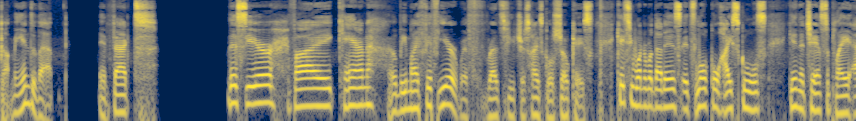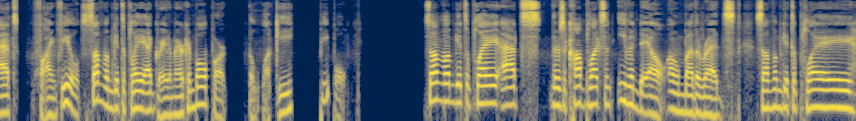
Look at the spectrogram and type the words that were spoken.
got me into that. In fact, this year, if I can, it'll be my fifth year with Reds Futures High School Showcase. In case you wonder what that is, it's local high schools getting a chance to play at fine fields. Some of them get to play at Great American Ballpark. The lucky people. Some of them get to play at. There's a complex in Evendale owned by the Reds. Some of them get to play.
